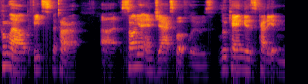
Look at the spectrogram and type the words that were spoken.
Kung Lao defeats Nitara. Uh, Sonya and Jax both lose. Liu Kang is kind of getting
